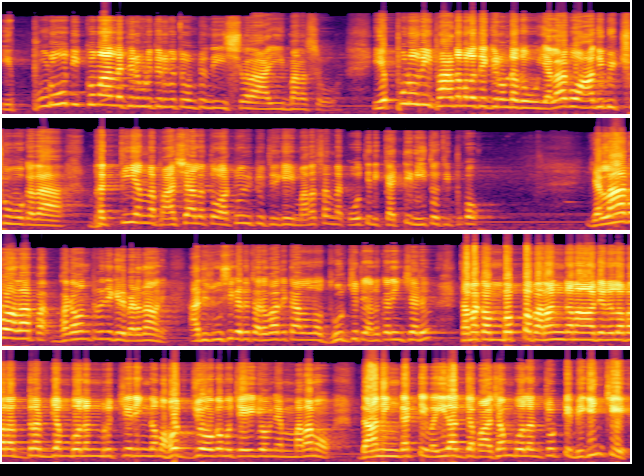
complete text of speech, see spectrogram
ఎప్పుడూ దిక్కుమాలిన తిరుగుడు తిరుగుతూ ఉంటుంది ఈశ్వర ఈ మనసు. ఎప్పుడూ నీ పాదముల దగ్గర ఉండదు. ఎలాగో ఆది భిక్షువు కదా. భక్తి అన్న పాశాలతో అటు ఇటు తిరిగే ఈ మనసు అన్న కోతిని కట్టి నీతో తిప్పుకో. ఎలాగో అలా భగవంతుడి దగ్గర పెడదామని. అది చూసి గారు తరువాతి కాలంలో ధూర్జుటి అనుకరించాడు. తమకం బొప్ప పరంగనాజనుల పరద్రవ్యంబులన్ మృత్యురింగ మహోద్యోగము చేయు మనము. దానిం గట్టి వైరాగ్య పాశంబులన్ చుట్టి బిగించి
